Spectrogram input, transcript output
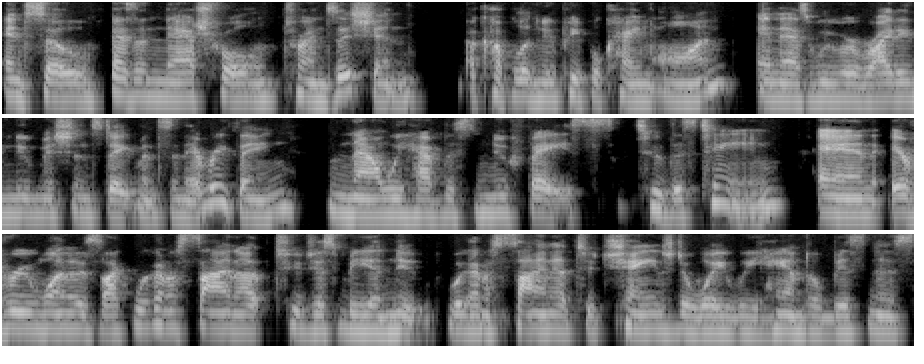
And so, as a natural transition, a couple of new people came on. And as we were writing new mission statements and everything, now we have this new face to this team. And everyone is like, we're going to sign up to just be a new. We're going to sign up to change the way we handle business,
